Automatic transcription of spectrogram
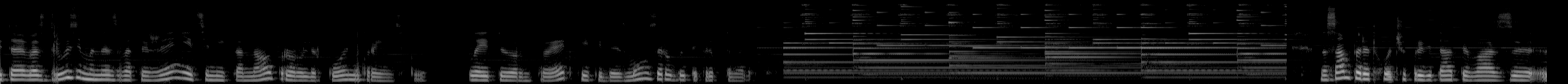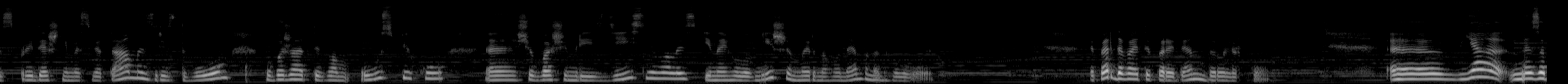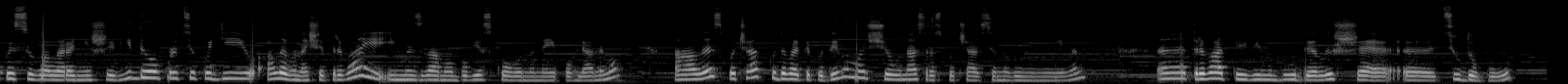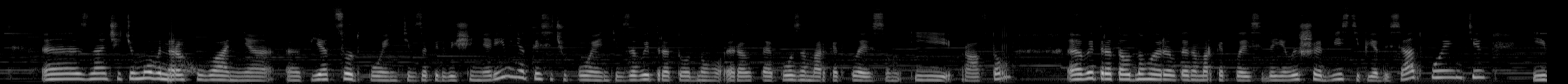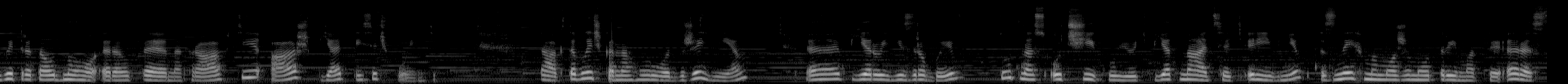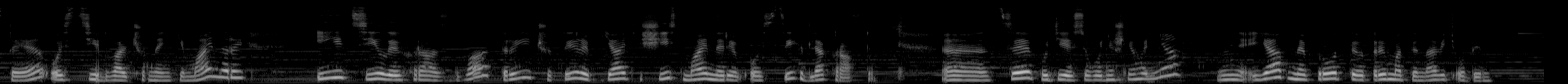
Вітаю вас, друзі! Мене звати Женя і це мій канал про ролеркоін українською. Play to Earn проект, який дає змогу заробити криптовалюту. Насамперед хочу привітати вас з, прийдешніми святами, з Різдвом, побажати вам успіху, е, щоб ваші мрії здійснювались, і найголовніше мирного неба над головою. Тепер давайте перейдемо до ролеркоїну. Е, Я не записувала раніше відео про цю подію, але вона ще триває, і ми з вами обов'язково на неї поглянемо. Але спочатку давайте подивимося, що у нас розпочався новий міні-івент. Е, Тривати він буде лише е, цю добу. Значить, умови нарахування е, 500 поінтів за підвищення рівня, 1000 поінтів за витрату одного РЛТ поза маркетплейсом і крафтом. Е, Витрата одного РЛТ на маркетплейсі дає лише 250 поінтів, і витрата одного РЛТ на крафті аж 5000 поінтів. Так, табличка нагород вже є. Е, П'єро її зробив. Тут нас очікують 15 рівнів, з них ми можемо отримати РСТ, ось ці два чорненькі майнери, і цілих раз, два, три, чотири, п'ять, шість майнерів ось цих для крафту. Е, Це подія сьогоднішнього дня. Я б не проти отримати навіть один.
